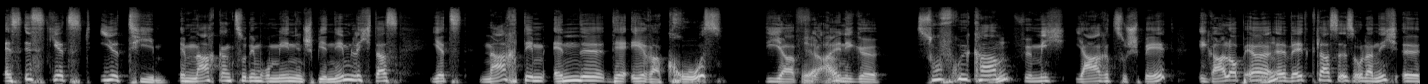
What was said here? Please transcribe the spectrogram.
es ist jetzt ihr Team im Nachgang zu dem Rumänien-Spiel, nämlich dass jetzt nach dem Ende der Ära Groß, die ja für ja. einige zu früh kam, mhm. für mich Jahre zu spät, egal ob er mhm. äh, Weltklasse ist oder nicht, äh,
